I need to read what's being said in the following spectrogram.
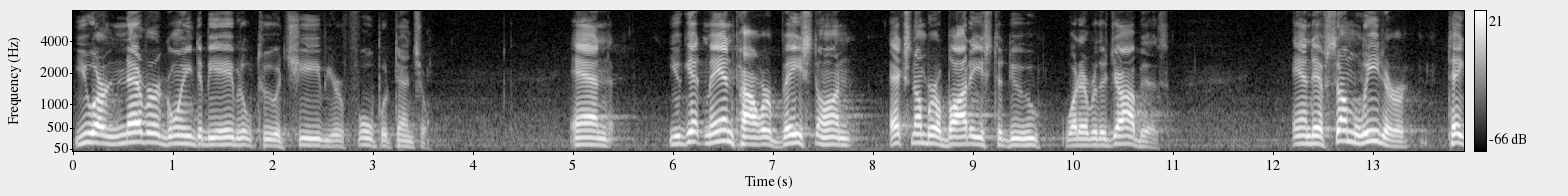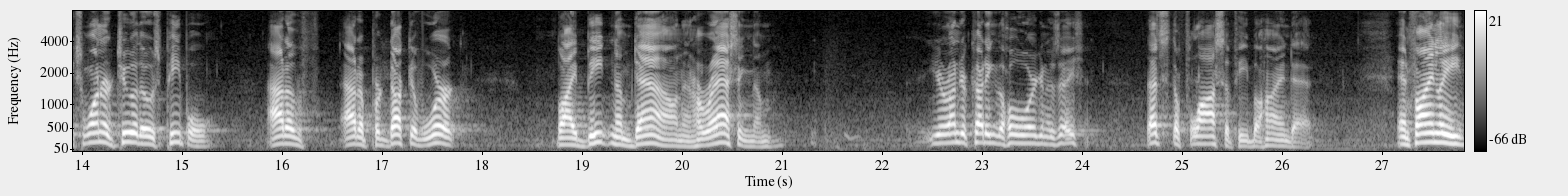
you are never going to be able to achieve your full potential. And you get manpower based on X number of bodies to do whatever the job is. And if some leader takes one or two of those people out of, out of productive work by beating them down and harassing them, you're undercutting the whole organization. That's the philosophy behind that. And finally,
